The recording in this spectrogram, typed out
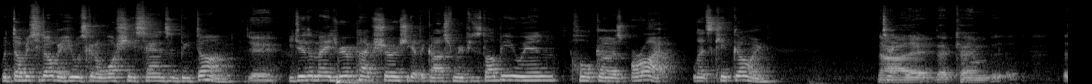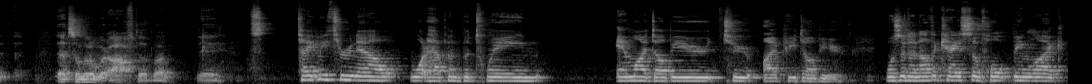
with WCW he was going to wash his hands and be done. Yeah. You do the major impact shows, you get the guys from FSW in. Hawk goes, all right, let's keep going. Nah, that that came. That's a little bit after, but yeah. Take me through now what happened between MIW to IPW. Was it another case of Hawk being like,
